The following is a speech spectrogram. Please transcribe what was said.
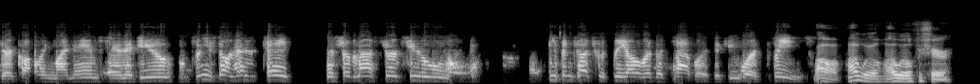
they're calling my name, and if you please don't hesitate, Mr. Lemaster, to keep in touch with me over the tablet, if you would, please. Oh, I will. I will for sure.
